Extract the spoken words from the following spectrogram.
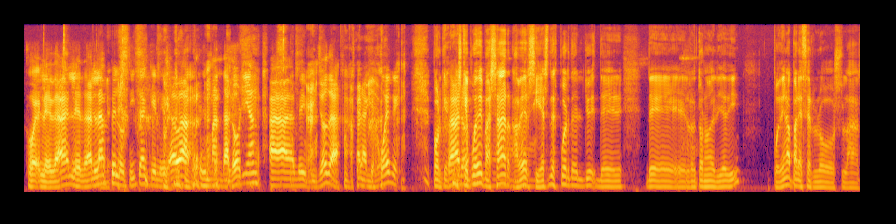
Pues le das le da la pelotita que le daba el Mandalorian a Baby Yoda para que juegue. Porque Claro. es que puede pasar, a ver, si es después del, de- del retorno del Jedi, pueden aparecer los, las,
